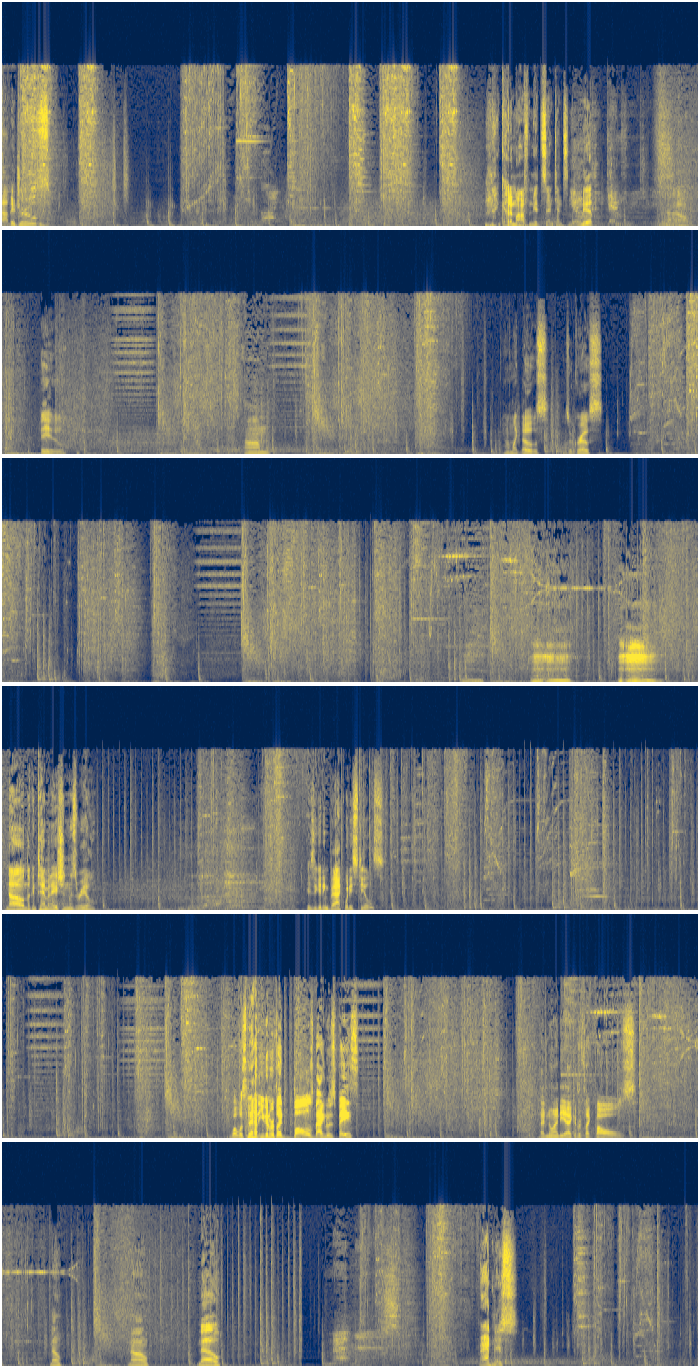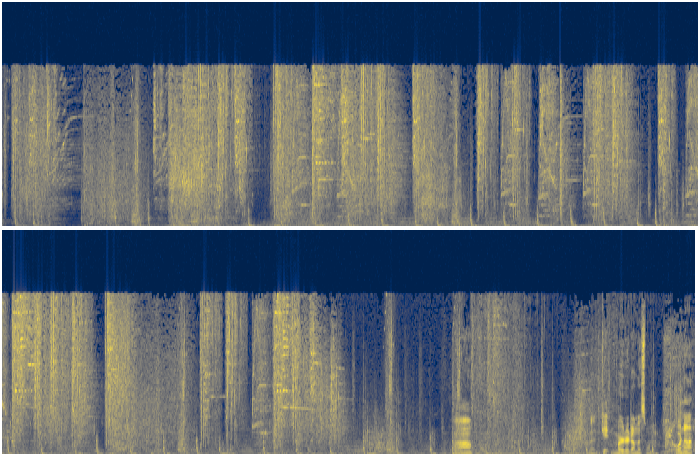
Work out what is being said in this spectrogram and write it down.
Oh yeah. Cut him off mid sentence. I'm like, nope. Uh oh. Ew. Um. I don't like those. Those are gross. Contamination is real. Is he getting back what he steals? What was that? You can reflect balls back into his face? I had no idea I could reflect balls. No. No. No. Madness. Aw. This one. Or not.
